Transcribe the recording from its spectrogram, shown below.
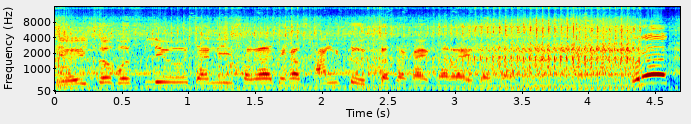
हे इथं बसले होत आणि सगळ्या त्याला सांगतात कसा काय करायचा आता परत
